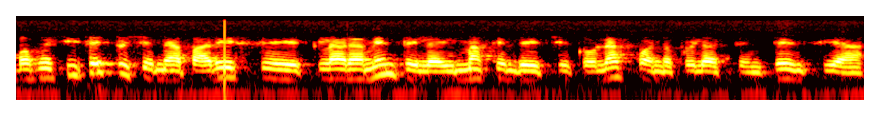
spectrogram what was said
vos decís esto y se me aparece claramente la imagen de Checolás cuando fue la sentencia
